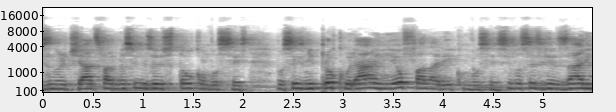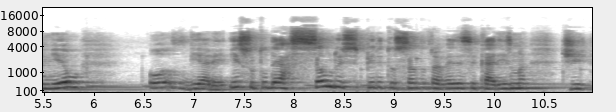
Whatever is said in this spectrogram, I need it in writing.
desnorteadas, fala: "Meus filhos, eu estou com vocês. Vocês me procurarem, eu falarei com vocês. Se vocês rezarem, eu os guiarei. Isso tudo é ação do Espírito Santo através desse carisma de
